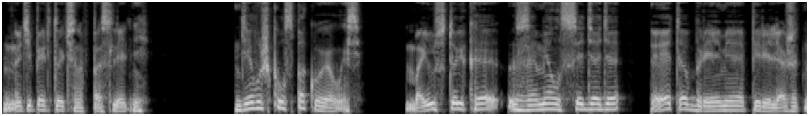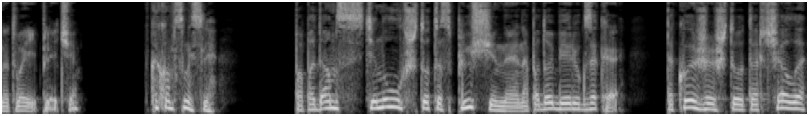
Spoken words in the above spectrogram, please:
Но теперь точно в последний. Девушка успокоилась. «Боюсь только, замялся дядя, это бремя переляжет на твои плечи». «В каком смысле?» Пападамс стянул что-то сплющенное наподобие рюкзака, такое же, что торчало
